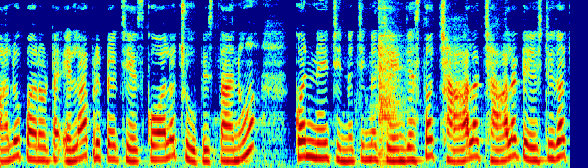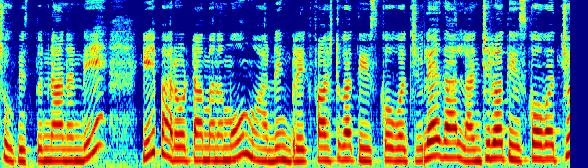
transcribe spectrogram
ఆలు పరోటా ఎలా ప్రిపేర్ చేసుకోవాలో చూపిస్తాను. కొన్ని చిన్న చిన్న చేంజెస్తో చాలా చాలా టేస్టీగా చూపిస్తున్నానండి. ఈ పరోటా మనము మార్నింగ్ బ్రేక్ఫాస్ట్గా తీసుకోవచ్చు లేదా లంచ్లో తీసుకోవచ్చు.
